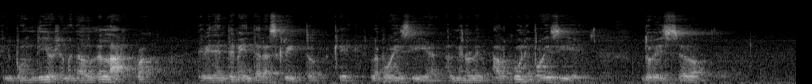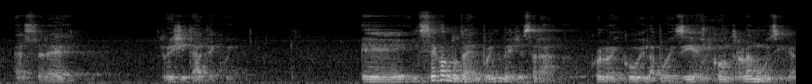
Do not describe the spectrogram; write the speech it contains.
il buon Dio ci ha mandato dell'acqua, evidentemente era scritto che la poesia, almeno le, alcune poesie, dovessero essere recitate qui. E il secondo tempo invece sarà quello in cui la poesia incontra la musica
